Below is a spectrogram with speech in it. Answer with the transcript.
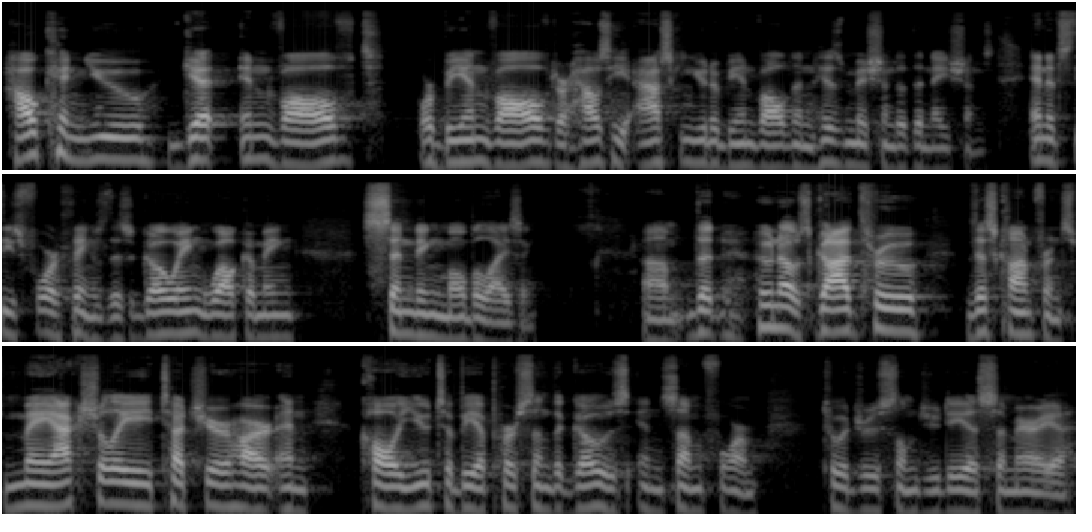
How can you get involved or be involved, or how's He asking you to be involved in His mission to the nations? And it's these four things this going, welcoming, sending, mobilizing. Um, that who knows, God through this conference may actually touch your heart and call you to be a person that goes in some form to a Jerusalem, Judea, Samaria,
